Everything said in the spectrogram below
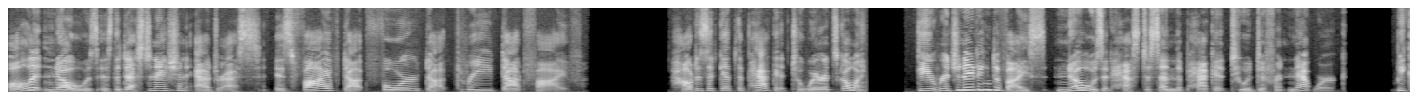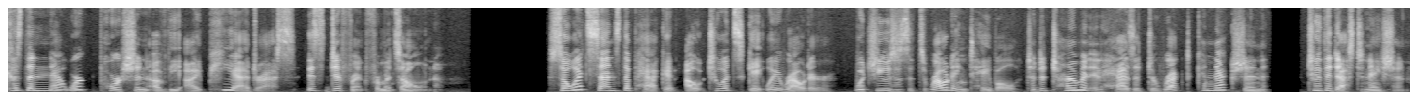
All it knows is the destination address is 5.4.3.5. How does it get the packet to where it's going? The originating device knows it has to send the packet to a different network because the network portion of the IP address is different from its own. So it sends the packet out to its gateway router, which uses its routing table to determine it has a direct connection to the destination.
